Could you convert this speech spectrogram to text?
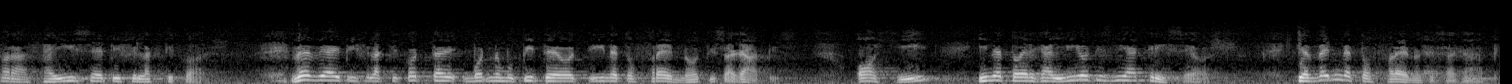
φορά θα είσαι επιφυλακτικός. Βέβαια η επιφυλακτικότητα μπορεί να μου πείτε ότι είναι το φρένο της αγάπης. Όχι είναι το εργαλείο της διακρίσεως και δεν είναι το φρένο της αγάπης.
